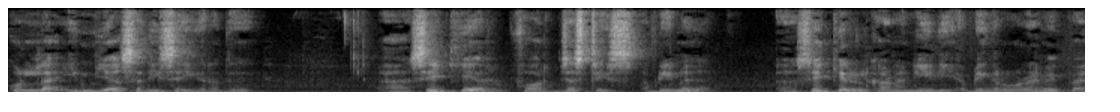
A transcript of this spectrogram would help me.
கொல்ல இந்தியா சதி செய்கிறது. சீக்கியர் ஃபார் ஜஸ்டிஸ் அப்படின்னு சீக்கியர்களுக்கான நீதி அப்படிங்கிற ஒரு அமைப்பை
